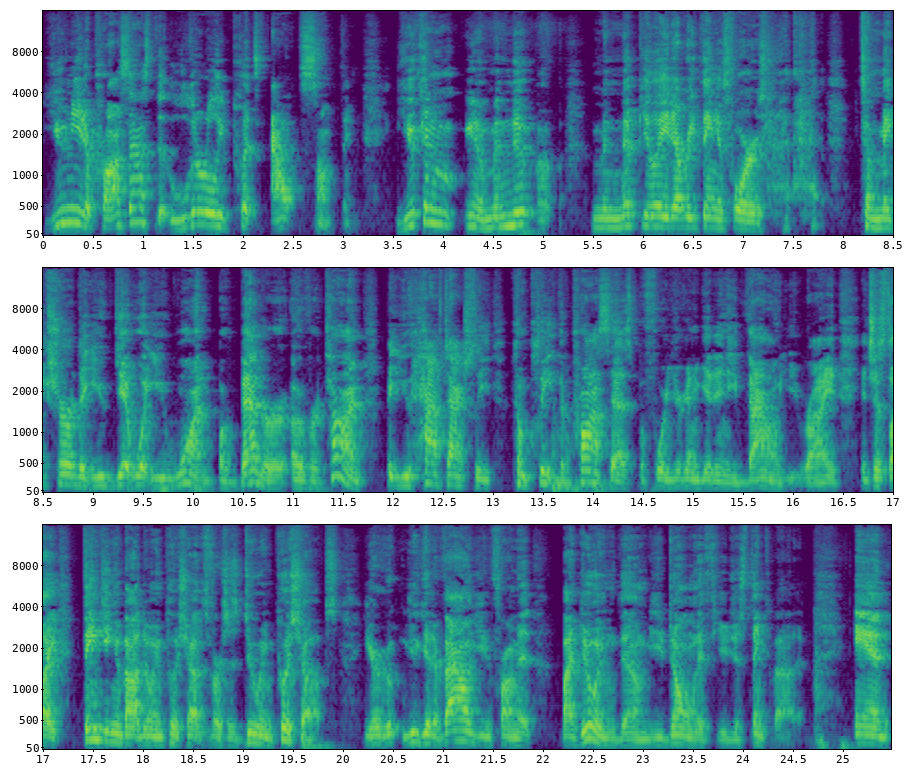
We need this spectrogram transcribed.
you need a process that literally puts out something. You can you know manu- manipulate everything as far as to make sure that you get what you want or better over time but you have to actually complete the process before you're going to get any value right? It's just like thinking about doing push-ups versus doing push-ups. You're you get a value from it by doing them. You don't if you just think about it. And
